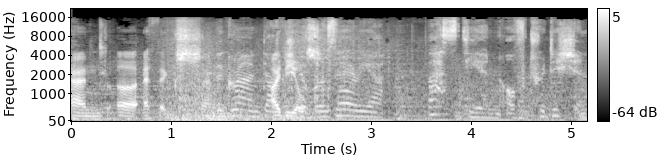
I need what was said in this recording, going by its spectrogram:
and uh, ethics and the Grand Duchy ideals. of Rosaria, bastion of tradition.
